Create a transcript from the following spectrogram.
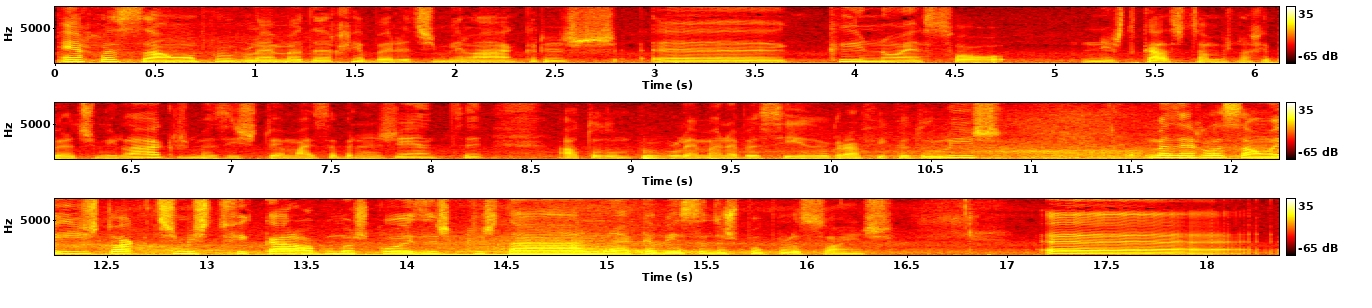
Em relação ao problema da Ribeira dos Milagres, uh, que não é só Neste caso estamos na Ribeira dos Milagres, mas isto é mais abrangente. Há todo um problema na bacia hidrográfica do lixo. Mas em relação a isto, há que desmistificar algumas coisas que está na cabeça das populações. Uh,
